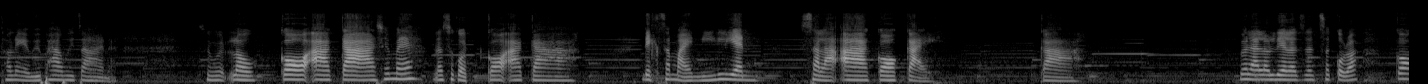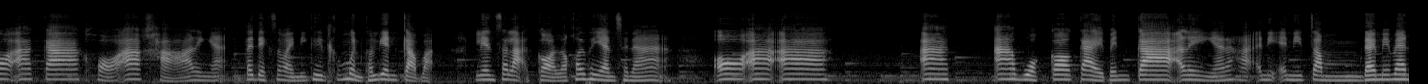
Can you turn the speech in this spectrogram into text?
เขาเรียกวิพากษ์วิจารณ์อะสมมติเรากออากาใช่ไหมเราสะกดกออากา เด็กสมัยนี้เรียน สระอากอไก่ กา เวลาเราเรียนเราจะสะกดว่ากออากาขออาขาอะไรเงี้ย แต่เด็กสมัยนี้คือเขาเหมือนเขาเรียนกลับอะเรียนสระก่อนแล้วค่อยพยัญชนะออาอาอาอาบวกกอไก่เป็นกาอะไรอย่างเงี้ยนะคะ อันนี้อันนี้จำได้ไม่แม่น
